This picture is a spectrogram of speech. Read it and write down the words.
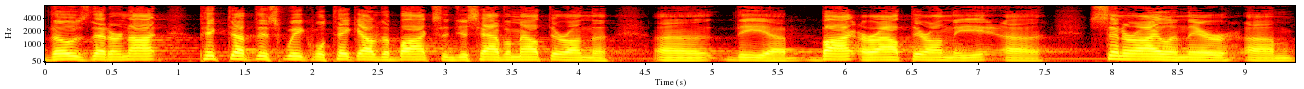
those that are not picked up this week, we'll take out of the box and just have them out there on the uh, the uh, bo- or out there on the uh, center island there um,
